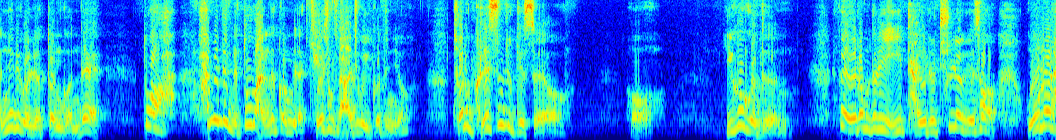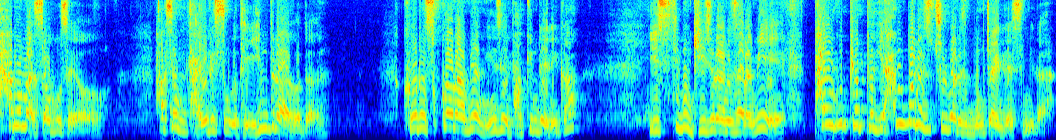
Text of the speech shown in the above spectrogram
몇 년이 걸렸던 건데 또 하- 하면 되는데 또 만들 겁니다. 계속 나아지고 있거든요. 저는 그랬으면 좋겠어요. 어, 이거거든. 그러니까 여러분들이 이 다이어리를 출력해서 오늘 하루만 써보세요. 학생들 다이어리 쓰는 거 되게 힘들어 하거든. 그거를 습관하면 인생이 바뀐다니까? 이 스티븐 기즈라는 사람이 팔굽혀펴기 한 번에서 출발해서 몸짱이 됐습니다.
